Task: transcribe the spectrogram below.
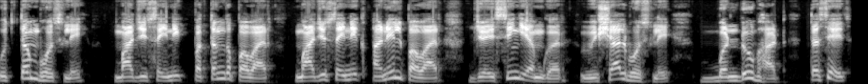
उत्तम भोसले माजी सैनिक पतंग पवार माजी सैनिक अनिल पवार जयसिंग यमगर विशाल भोसले बंडू भाट तसेच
